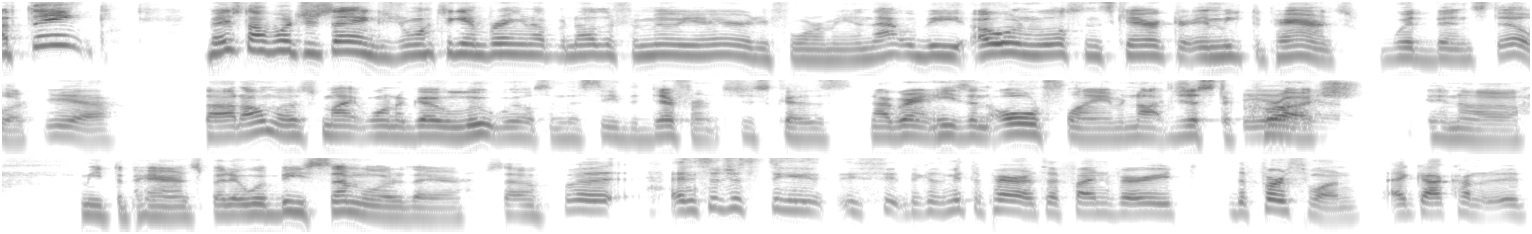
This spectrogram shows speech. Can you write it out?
I think based off what you're saying, because you're once again bringing up another familiarity for me, and that would be Owen Wilson's character in Meet the Parents with Ben Stiller. yeah I'd almost might want to go Luke Wilson to see the difference, just because now, Grant, he's an old flame and not just a Yeah. crush in uh Meet the Parents, but it would be similar there. So But and it's interesting you, you see because Meet the Parents I find very the first one I got kind of it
